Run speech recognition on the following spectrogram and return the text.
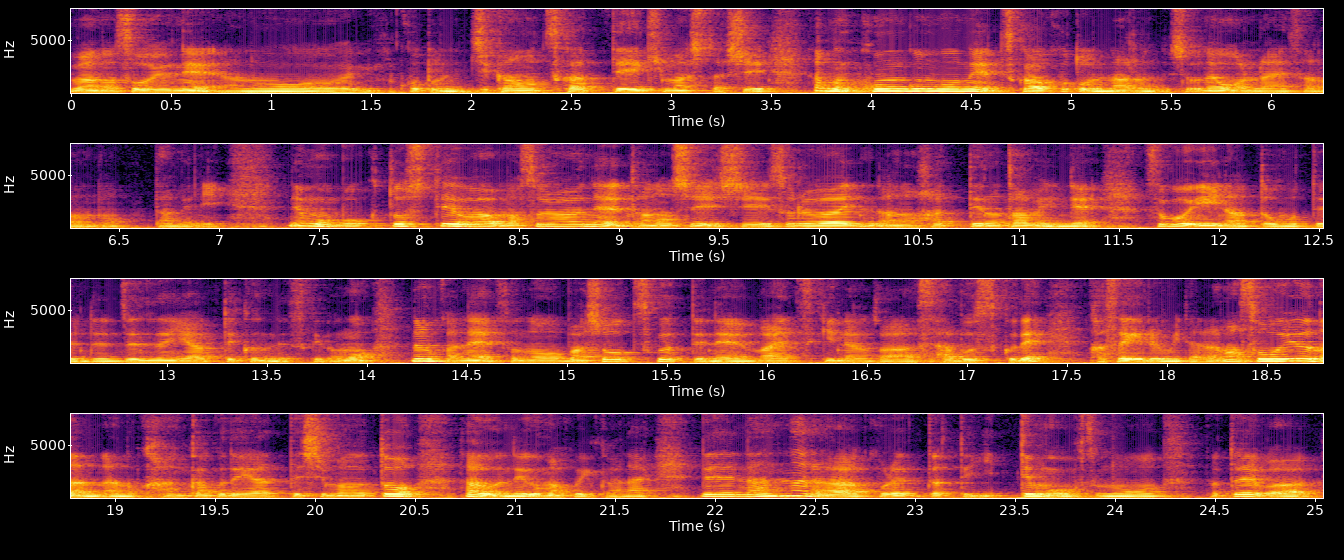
あ、のそういうね、あの、ことに時間を使ってきましたし、多分今後もね、使うことになるんでしょうね、オンラインサロンのために。でも僕としては、まあ、それはね、楽しいし、それはあの発展のためにね、すごいいいなと思ってるんで、全然やっていくんですけども、なんかね、その場所を作ってね、毎月なんかサブスクで稼げるみたいな、まあそういうようなあの感覚でやってしまうと、多分ね、うまくいかない。で、なんなら、これだって言っても、その、例えば、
